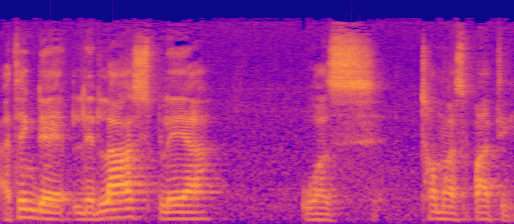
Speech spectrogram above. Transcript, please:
I think the, the last player was Thomas Partey,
